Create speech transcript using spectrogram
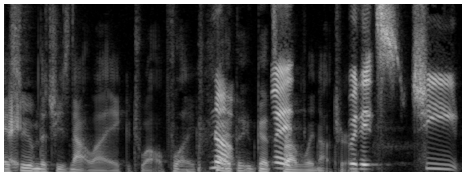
Right. assume that she's not like twelve. Like No, I think that's but- probably not true. but it's she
